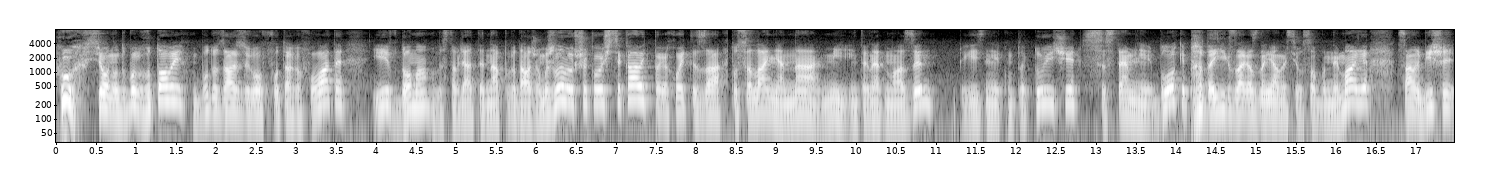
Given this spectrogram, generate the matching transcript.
Фух, все, ноутбук готовий. Буду зараз його фотографувати і вдома виставляти на продажу. Можливо, якщо когось цікавить, переходьте за посилання на мій інтернет-магазин. Різні комплектуючі, системні блоки, правда, їх зараз наявності особо немає. Саме більше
